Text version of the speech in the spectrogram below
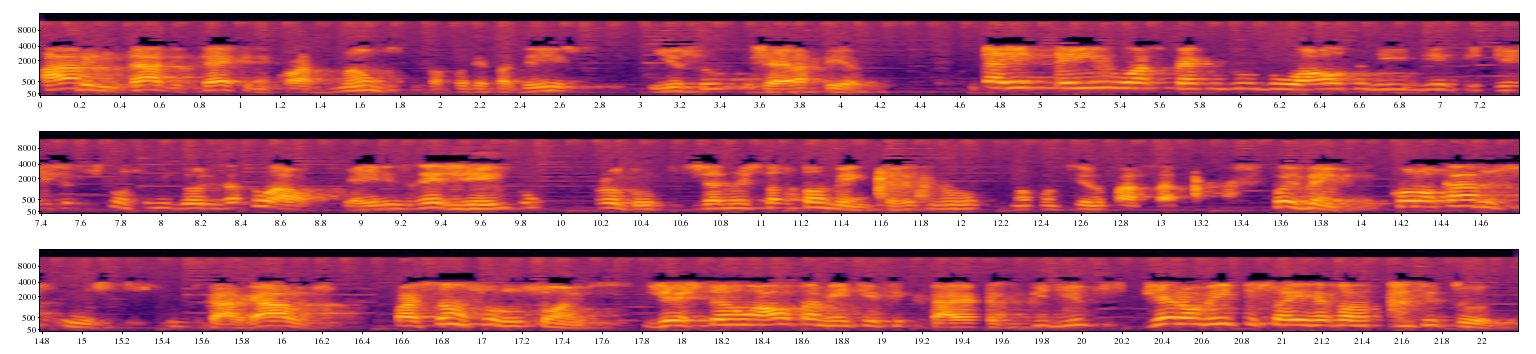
habilidade técnica, as mãos, para poder fazer isso. Isso gera peso. E aí tem o aspecto do, do alto nível de exigência dos consumidores atual. E aí eles rejeitam produtos que já não estão tão bem, coisa que não, não acontecia no passado. Pois bem, colocados os, os gargalos, quais são as soluções? Gestão altamente eficaz de pedidos. Geralmente isso aí resolve tudo.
